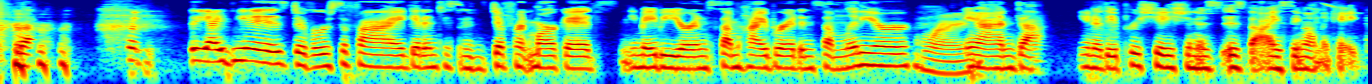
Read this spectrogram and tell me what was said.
the idea is diversify, get into some different markets. Maybe you're in some hybrid and some linear. Right. And, uh, you know, the appreciation is, is the icing on the cake.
